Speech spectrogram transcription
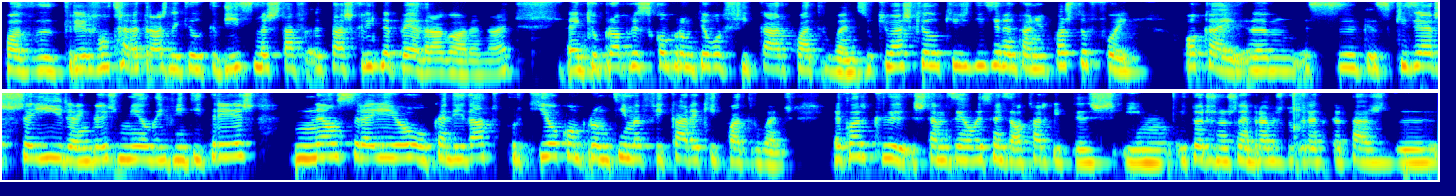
pode querer voltar atrás naquilo que disse, mas está, está escrito na pedra agora, não é? Em que o próprio se comprometeu a ficar quatro anos. O que eu acho que ele quis dizer, António Costa, foi: ok, um, se, se quiseres sair em 2023, não serei eu o candidato porque eu comprometi-me a ficar aqui quatro anos. É claro que estamos em eleições autárquicas e, e todos nos lembramos do grande cartaz de,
